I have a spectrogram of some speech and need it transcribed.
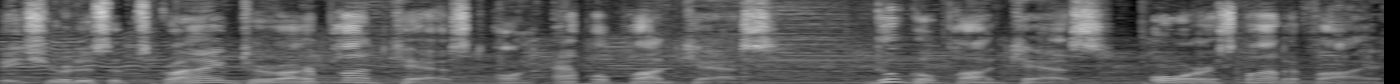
Be sure to subscribe to our podcast on Apple Podcasts, Google Podcasts, or Spotify.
